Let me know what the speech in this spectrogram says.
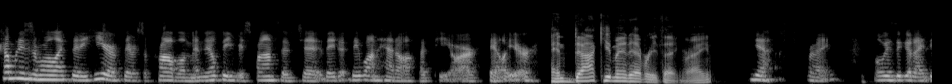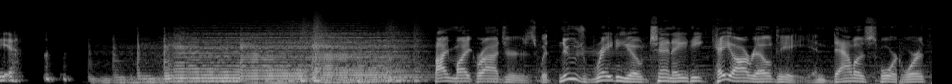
companies are more likely to hear if there's a problem and they'll be responsive to they, they want to head off a pr failure. And document everything right? Yes right. Always a good idea. I'm Mike Rogers with News Radio 1080 KRLD in Dallas, Fort Worth,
